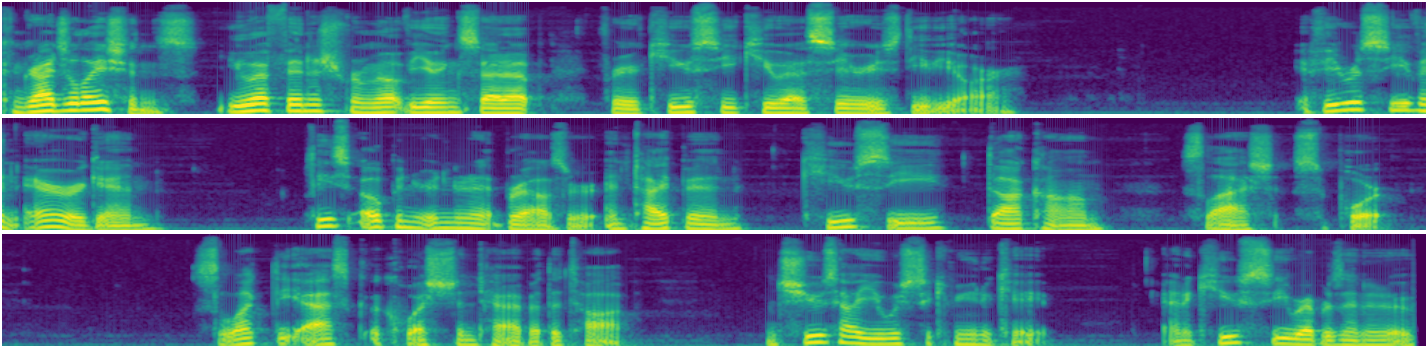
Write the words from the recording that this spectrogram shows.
Congratulations! You have finished remote viewing setup for your Q-See QS series DVR. If you receive an error again, please open your internet browser and type in q-see.com slash support. Select the Ask a Question tab at the top and choose how you wish to communicate, and a Q-See representative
